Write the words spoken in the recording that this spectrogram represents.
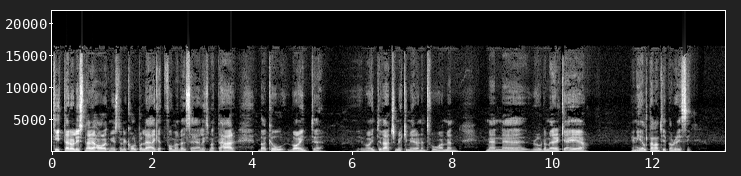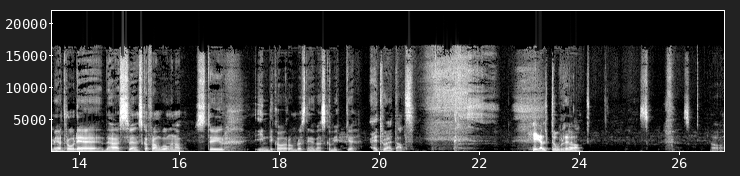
tittare och lyssnare har åtminstone koll på läget, får man väl säga. Liksom att det här Baku var inte, var inte värt så mycket mer än en tvåa, men men eh, Road America är en helt annan typ av racing. Men jag tror det, det här svenska framgångarna styr Indycar-omröstningen ganska mycket. Det tror jag inte alls. helt orelevant. Ja.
